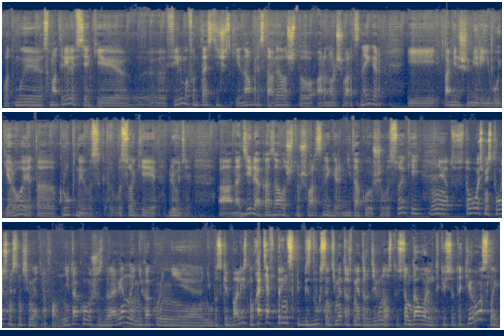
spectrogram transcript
Вот мы смотрели всякие э, фильмы фантастические, и нам представлялось, что Арнольд Шварценеггер и, по меньшей мере, его герои – это крупные, выс- высокие люди. А на деле оказалось, что Шварценеггер не такой уж и высокий. Нет, 188 сантиметров он. Не такой уж и здоровенный, никакой не, не баскетболист. Ну, хотя, в принципе, без двух сантиметров метр девяносто. То есть он довольно-таки все-таки рослый.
